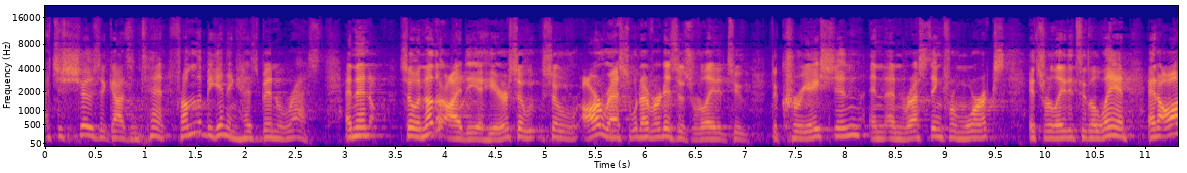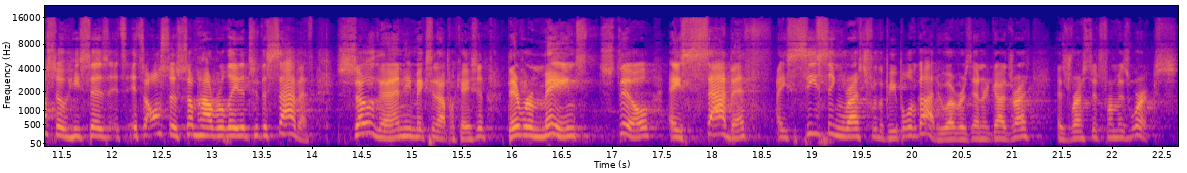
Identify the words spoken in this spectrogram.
That just shows that God's intent from the beginning has been rest. And then, so another idea here, so, so our rest, whatever it is, is related to the creation and, and resting from works. It's related to the land. And also, he says it's, it's also somehow related to the Sabbath. So then, he makes an application, there remains still a Sabbath, a ceasing rest for the people of God. Whoever has entered God's rest has rested from his works.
